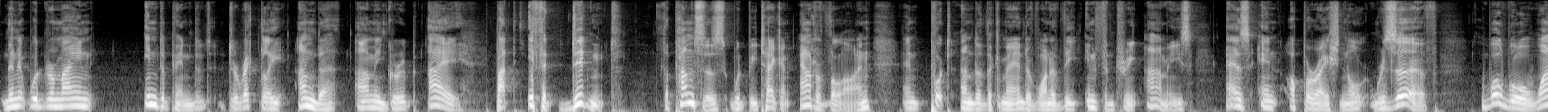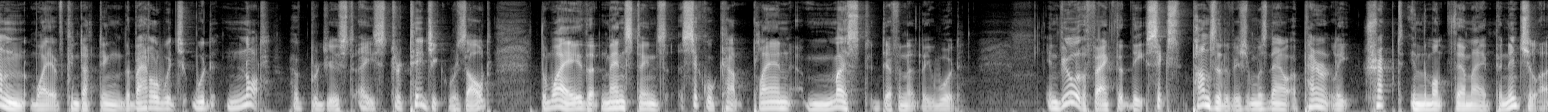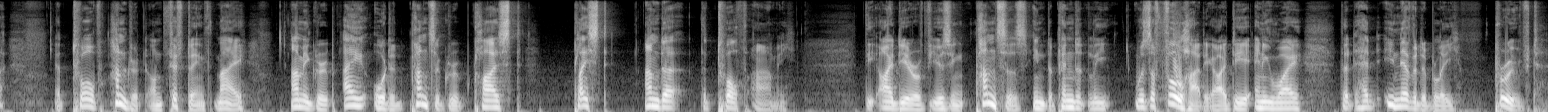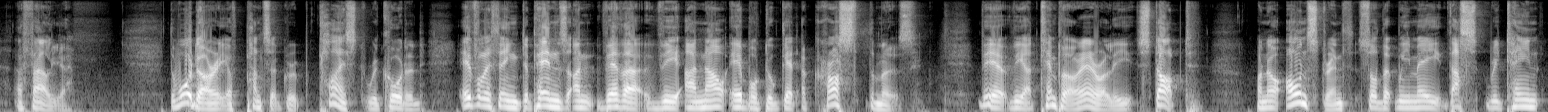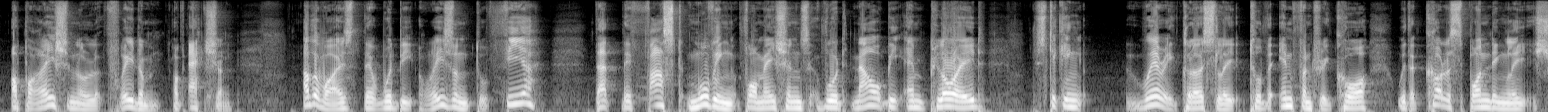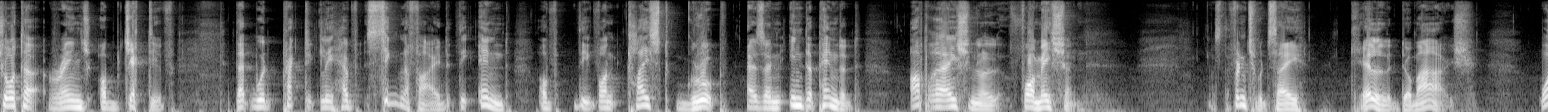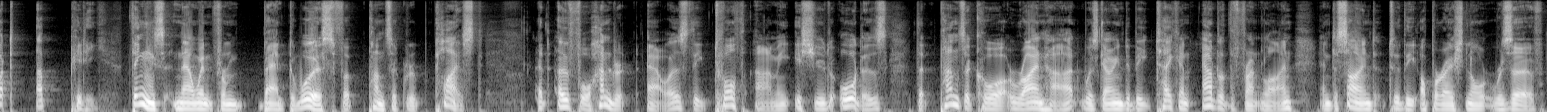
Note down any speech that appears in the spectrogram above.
then it would remain independent directly under Army Group A. But if it didn't, the panzers would be taken out of the line and put under the command of one of the infantry armies as an operational reserve. A World War I way of conducting the battle which would not have produced a strategic result the way that Manstein's sickle cut plan most definitely would. In view of the fact that the 6th Panzer Division was now apparently trapped in the Monthermé Peninsula, at 1200 on 15th May, Army Group A ordered Panzer Group Kleist placed under the 12th Army. The idea of using panzers independently was a foolhardy idea anyway that had inevitably proved a failure. The war diary of Panzer Group Kleist recorded Everything depends on whether we are now able to get across the Meuse, where we are temporarily stopped on our own strength so that we may thus retain operational freedom of action. Otherwise, there would be reason to fear that the fast moving formations would now be employed, sticking very closely to the infantry corps with a correspondingly shorter range objective that would practically have signified the end of the von Kleist group as an independent operational formation. As the French would say, quel dommage. What a pity. Things now went from bad to worse for Panzer Group Kleist. At 0400 hours, the 12th Army issued orders that Panzer Corps Reinhardt was going to be taken out of the front line and assigned to the operational reserve.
